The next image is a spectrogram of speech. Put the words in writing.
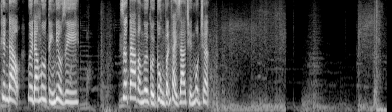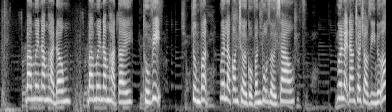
Thiên đạo, người đang mưu tính điều gì? Giữa ta và người cuối cùng vẫn phải giao chiến một trận. 30 năm Hà Đông, 30 năm Hà Tây, thú vị. Tường vận, ngươi là con trời của vân vũ giới sao? Ngươi lại đang chơi trò gì nữa?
